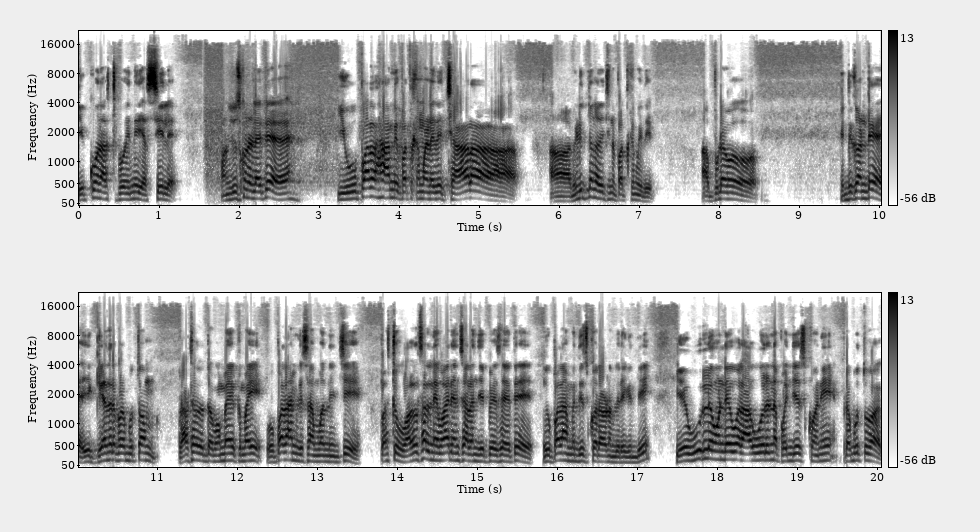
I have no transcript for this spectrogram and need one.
ఎక్కువ నష్టపోయింది ఎస్సీలే. మనం చూసుకున్నట్లయితే ఈ ఉపాధి హామీ పథకం అనేది చాలా ఆ, వినూత్నంగా తెచ్చిన పథకం ఇది. అప్పుడు ఎందుకంటే ఈ కేంద్ర ప్రభుత్వం రాష్ట్ర మమేకమై ఉపాధి సంబంధించి ఫస్ట్ వలసలు నివారించాలని చెప్పేసి అయితే ఈ ఉపాధి తీసుకురావడం జరిగింది. ఏ ఊర్లో ఉండేవారు ఆ ఊరిలో పనిచేసుకొని ప్రభుత్వ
